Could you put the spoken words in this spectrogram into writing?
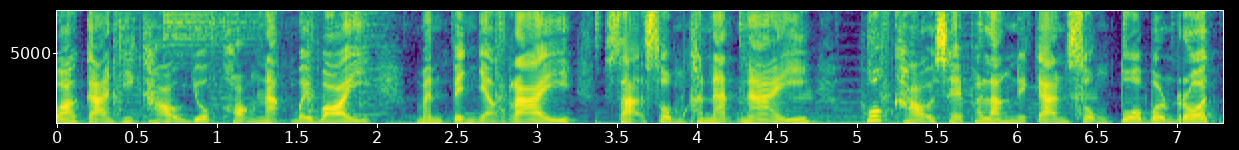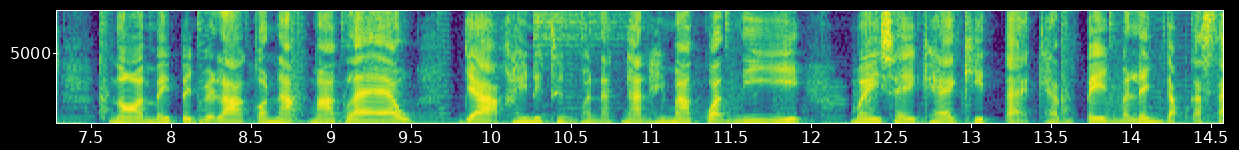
ว่าการที่เขายกของหนักบ่อยๆ มันเป็นอย่างไร สะสมขนาดไหน พวกเขาใช้พลังในการทรงตัวบนรถ นอนไม่เป็นเวลาก็หนักมากแล้ว อยากให้นึกถึงพนักงานให้มากกว่านี้ ไม่ใช่แค่คิดแต่แคมเปญมาเล่นกับกระแส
